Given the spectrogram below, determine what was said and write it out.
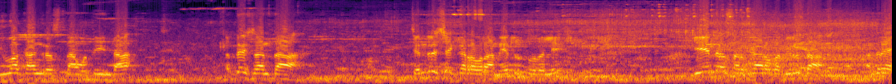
ಯುವ ಕಾಂಗ್ರೆಸ್ನ ವತಿಯಿಂದ ಅಧ್ಯಕ್ಷರಂತ ಚಂದ್ರಶೇಖರ್ ಅವರ ನೇತೃತ್ವದಲ್ಲಿ ಕೇಂದ್ರ ಸರ್ಕಾರದ ವಿರುದ್ಧ, ಅಂದರೆ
